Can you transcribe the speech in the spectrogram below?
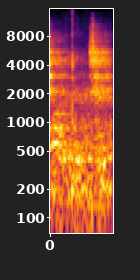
to, to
